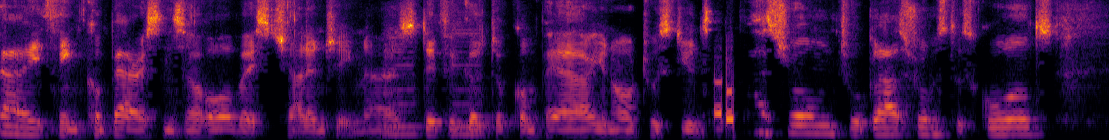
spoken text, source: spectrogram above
I think comparisons are always challenging. Uh, it's difficult to compare, you know, to students in the classroom, to classrooms, to schools,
